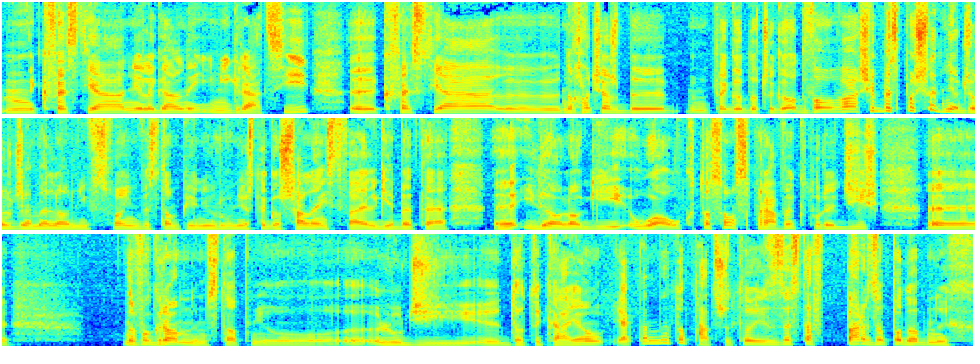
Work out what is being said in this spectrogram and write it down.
m, kwestia nielegalnej imigracji, e, kwestia e, no chociażby tego, do czego odwoływała się bezpośrednio Giorgia Meloni w swoim wystąpieniu, również tego szaleństwa LGBT, ideologii woke. To są sprawy, które dziś no, w ogromnym stopniu ludzi dotykają. Jak pan na to patrzy? To jest zestaw bardzo podobnych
